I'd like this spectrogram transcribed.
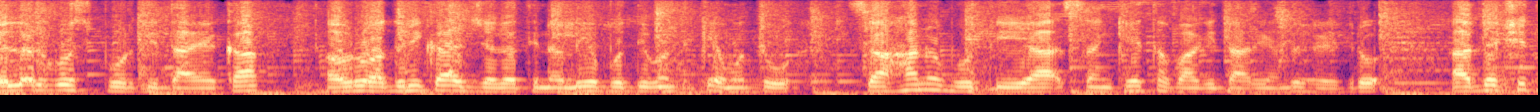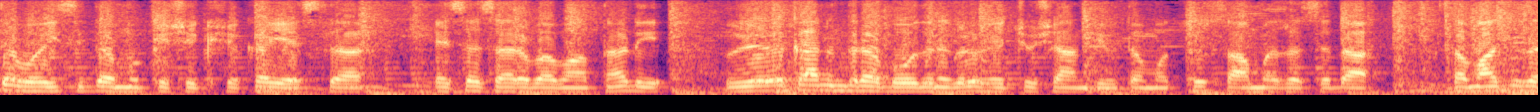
ಎಲ್ಲರಿಗೂ ಸ್ಫೂರ್ತಿದಾಯಕ. ಅವರು ಆಧುನಿಕ ಜಗತ್ತಿನಲ್ಲಿ ಬುದ್ಧಿವಂತಿಕೆ ಮತ್ತು ಸಹಾನುಭೂತಿಯ ಸಂಕೇತವಾಗಿದ್ದಾರೆ ಎಂದು ಹೇಳಿದರು. ಅಧ್ಯಕ್ಷತೆ ವಹಿಸಿದ ಮುಖ್ಯ ಶಿಕ್ಷಕ ಎಸ್ ಎಸ್ ಎಸ್ ಮಾತನಾಡಿ, ವಿವೇಕಾನಂದರ ಬೋಧನೆಗಳು ಹೆಚ್ಚು ಶಾಂತಿಯುತ ಮತ್ತು ಸಾಮರಸ್ಯದ ಸಮಾಜದ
